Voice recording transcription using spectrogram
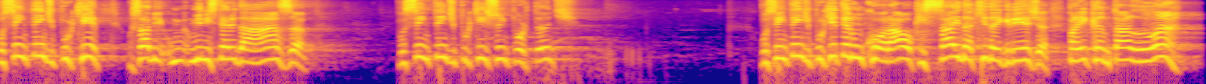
você entende por que, sabe, o ministério da asa, você entende por que isso é importante? Você entende por que ter um coral que sai daqui da igreja para ir cantar lá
